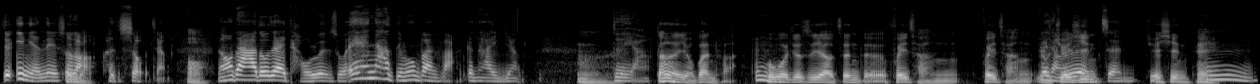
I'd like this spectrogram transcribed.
就一年内瘦到很瘦这样。哦，然后大家都在讨论说，哎，那有没有办法跟她一样？嗯，对呀，当然有办法，不过就是要真的非常非常有决心，真决心。嗯，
